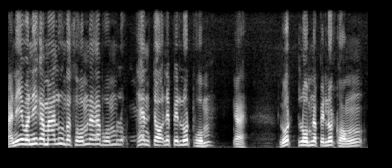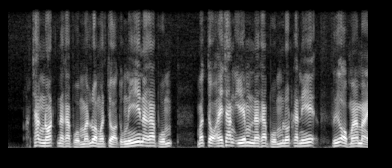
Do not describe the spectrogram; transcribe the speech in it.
อันนี้วันนี้ก็มารุ่นผสมนะครับ ผมแท่นเจาะเนี่ยเป็นรถผมอะรถลมนะเป็นรถของช่างน็อตนะครับ ผมมาร่วมกันเจาะตรงนี้นะครับ ผมมาเจาะให้ช่างเอ็มนะครับ ผมรถคันนี้ซื้อออกมาใหม่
